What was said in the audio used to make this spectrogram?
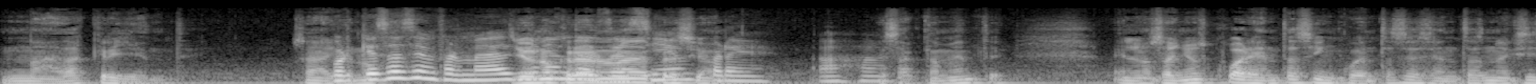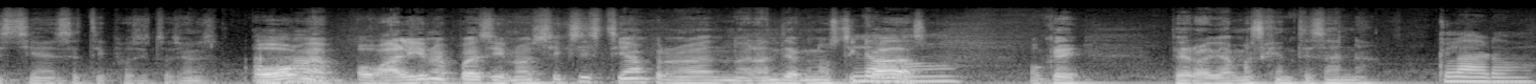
Nada creyente. Porque esas enfermedades yo no creo en una depresión. siempre. Ajá. Exactamente. En los años 40, 50, 60 no existían ese tipo de situaciones. O, o, alguien me puede decir, no, sí existían, pero no, eran diagnosticadas. No. Ok, pero había más gente sana. Claro.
